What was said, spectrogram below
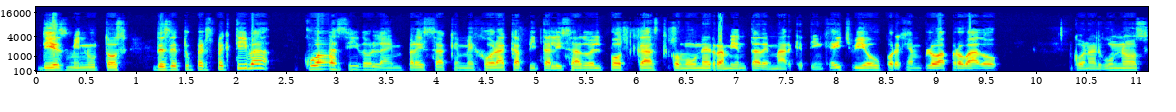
10 minutos. Desde tu perspectiva, ¿cuál ha sido la empresa que mejor ha capitalizado el podcast como una herramienta de marketing? HBO, por ejemplo, ha probado con algunos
